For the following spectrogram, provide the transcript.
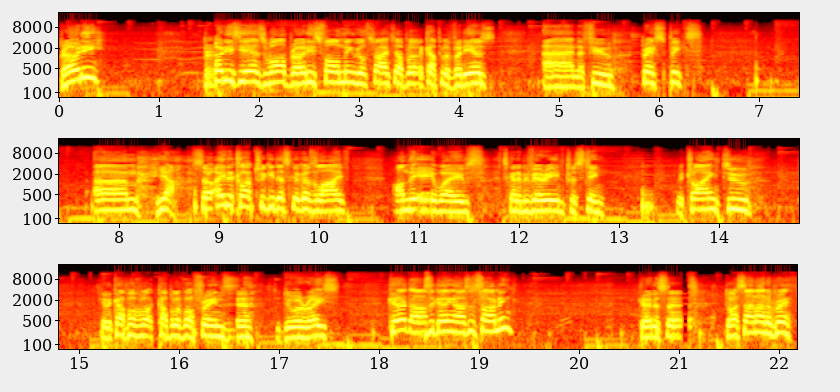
Brody, Brody's here as well. Brody's filming. We'll try to upload a couple of videos and a few press pics. Um, yeah, so 8 o'clock Tricky Disco goes live on the airwaves. It's going to be very interesting. We're trying to get a couple of, a couple of our friends here to do a race. Kurt, how's it going? How's it sounding? Curtis said, Do I sound out of breath?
